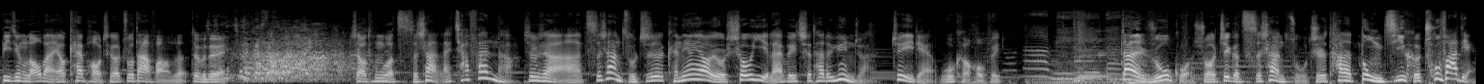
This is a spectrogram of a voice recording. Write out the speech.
毕竟老板要开跑车住大房子，对不对？是要通过慈善来恰饭的，是不是啊？慈善组织肯定要有收益来维持它的运转，这一点无可厚非。但如果说这个慈善组织它的动机和出发点，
